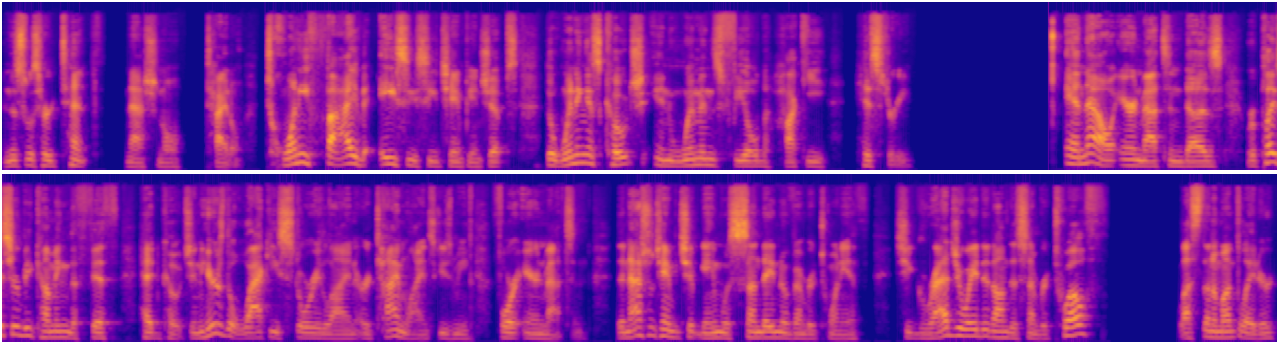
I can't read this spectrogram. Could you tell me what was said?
And this was her 10th national title, 25 ACC championships, the winningest coach in women's field hockey history. And now Erin Matson does replace her, becoming the fifth head coach. And here's the wacky storyline or timeline, excuse me, for Erin Matson. The national championship game was Sunday, November 20th. She graduated on December 12th, less than a month later,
